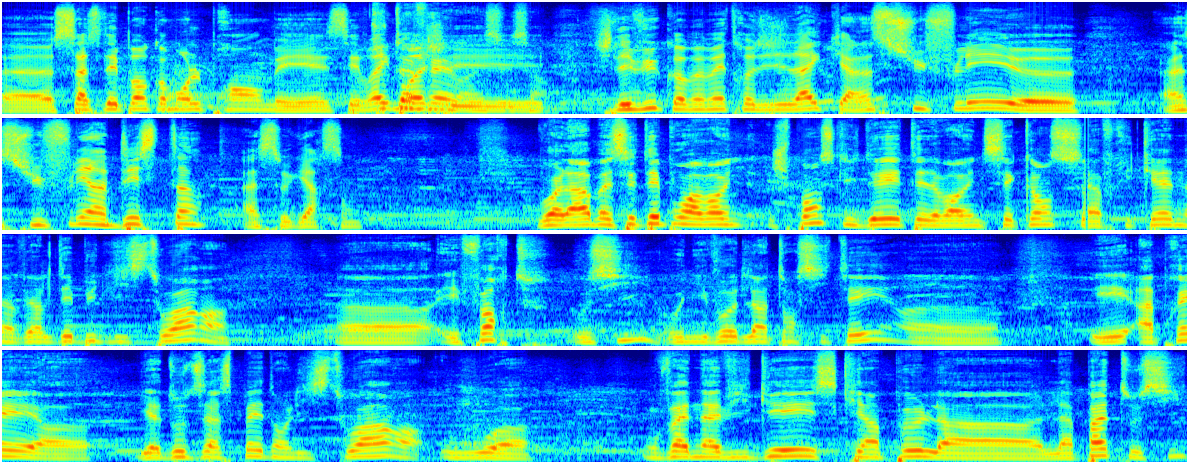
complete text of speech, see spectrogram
euh, ça se dépend comment on le prend, mais c'est vrai Tout que moi, fait, ouais, je l'ai vu comme un maître Jedi qui a insufflé, euh, insufflé un destin à ce garçon. Voilà, bah, c'était pour avoir une. Je pense que l'idée était d'avoir une séquence africaine vers le début de l'histoire euh, et forte aussi au niveau de l'intensité. euh, et après, euh, il y a d'autres aspects dans l'histoire où on va naviguer, ce qui est un peu la, patte aussi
